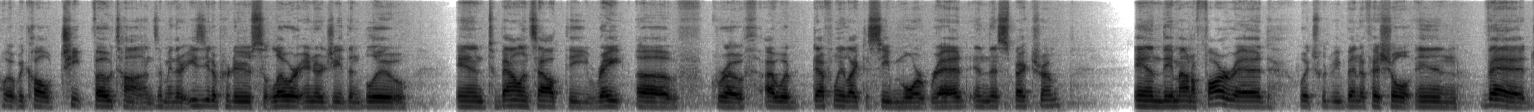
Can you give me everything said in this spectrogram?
what we call cheap photons. I mean, they're easy to produce, lower energy than blue. And to balance out the rate of growth, I would definitely like to see more red in this spectrum. And the amount of far red which would be beneficial in veg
